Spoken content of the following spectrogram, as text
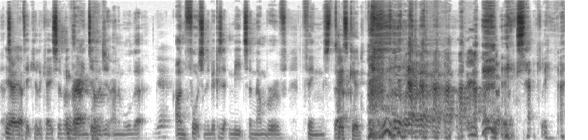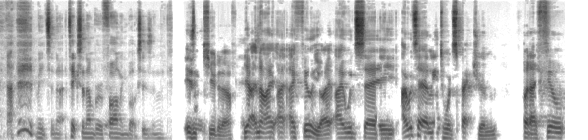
That's Yeah, a yeah. particular case of a very intelligent animal that, Yeah. unfortunately, because it meets a number of things that Tastes good. exactly meets a nu- ticks a number of farming boxes and Isn't cute enough. Yeah, no, I, I, feel you. I, I would say I would say I lean towards spectrum, but I feel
